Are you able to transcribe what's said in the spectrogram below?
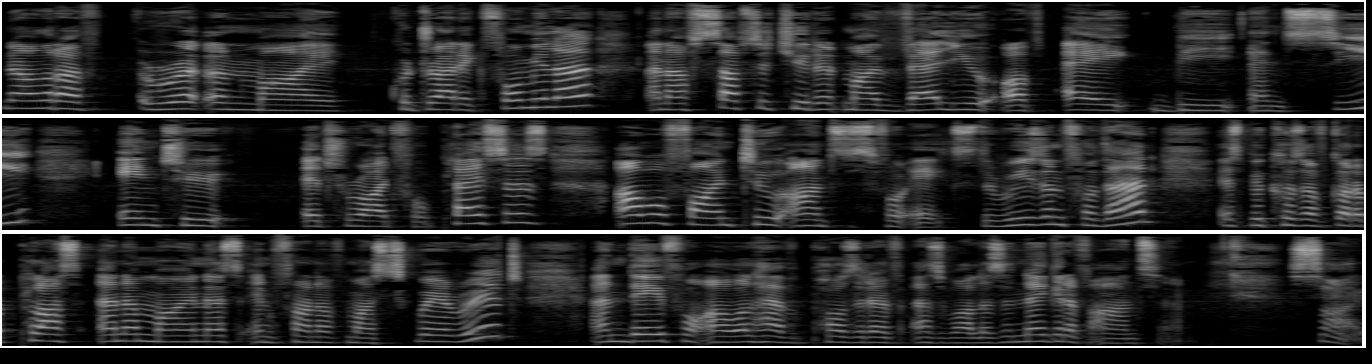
Now that I've written my quadratic formula and I've substituted my value of a, b, and c into its rightful places, I will find two answers for x. The reason for that is because I've got a plus and a minus in front of my square root, and therefore I will have a positive as well as a negative answer. So,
